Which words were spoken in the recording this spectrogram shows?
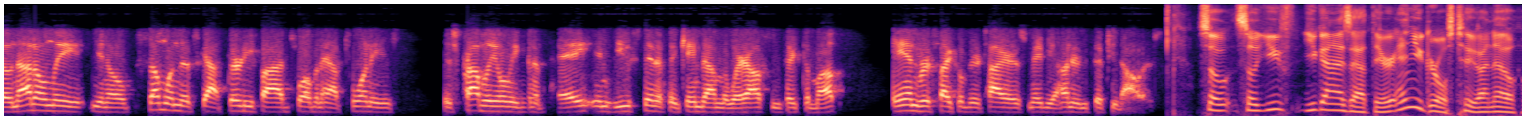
So not only, you know, someone that's got 35, 12 and a half, 20s is probably only going to pay in Houston if they came down to the warehouse and picked them up and recycled their tires maybe $150. So so you you guys out there and you girls too. I know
